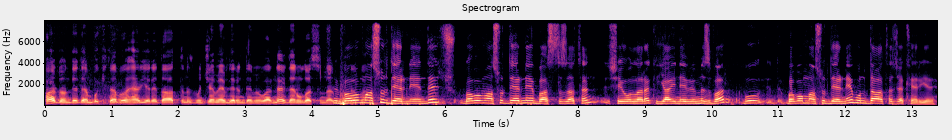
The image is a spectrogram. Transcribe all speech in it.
Pardon dedem bu kitabı her yere dağıttınız mı? Cem evlerinde mi var? Nereden ulaşsınlar Şimdi Baba kitaba? Mansur Derneği'nde, Baba Mansur Derneği bastı zaten şey olarak yayın evimiz var. Bu Baba Mansur Derneği bunu dağıtacak her yere.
